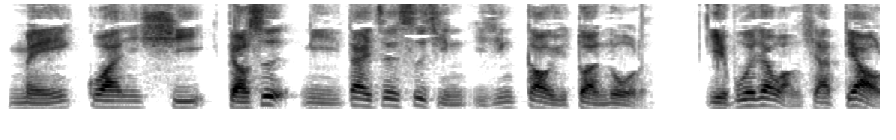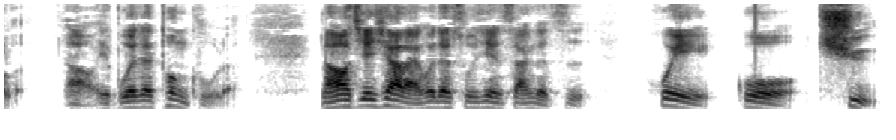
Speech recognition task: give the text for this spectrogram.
没关系，表示你在这事情已经告一段落了，也不会再往下掉了啊，也不会再痛苦了。然后接下来会再出现三个字。会过去，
